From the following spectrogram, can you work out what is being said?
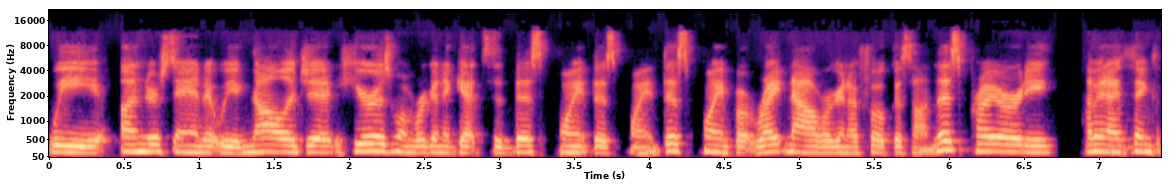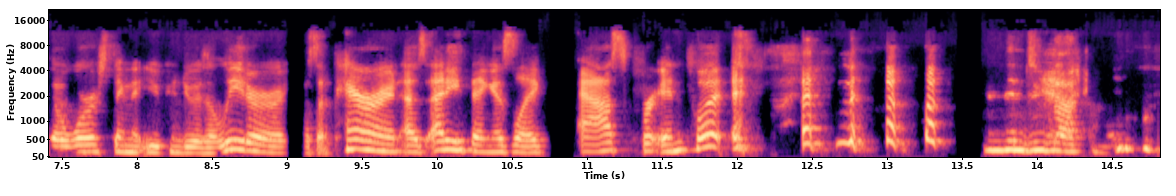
we understand it, we acknowledge it. Here is when we're going to get to this point, this point, this point. But right now, we're going to focus on this priority. I mean, I mm-hmm. think the worst thing that you can do as a leader, as a parent, as anything is like ask for input and then do nothing. and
